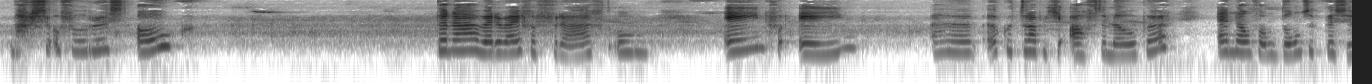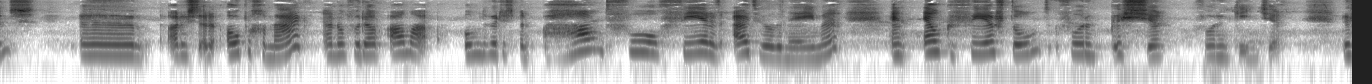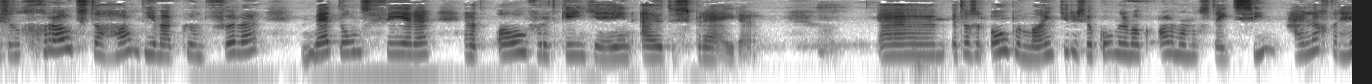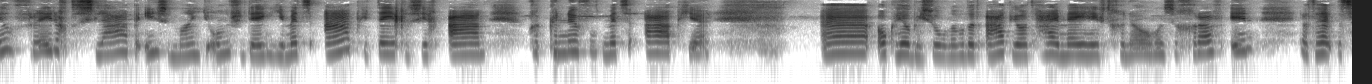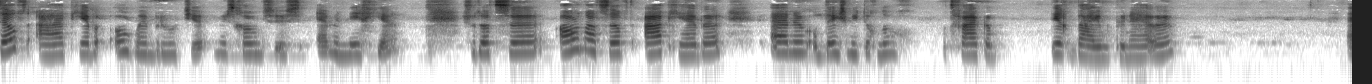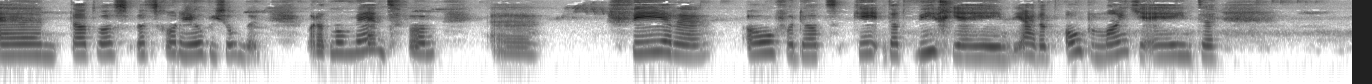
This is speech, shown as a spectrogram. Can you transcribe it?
Maar zoveel rust ook. Daarna werden wij gevraagd om één voor één uh, elk een trappetje af te lopen. En dan van onze kussens uh, er open gemaakt. En of we dan allemaal om de beurt een handvol veren uit wilde nemen. En elke veer stond voor een kusje voor een kindje. Dus een grootste hand die je maar kunt vullen met ons veren en dat over het kindje heen uit te spreiden. Ehm, het was een open mandje, dus we konden hem ook allemaal nog steeds zien. Hij lag er heel vredig te slapen in zijn mandje onder zijn dekentje met zijn aapje tegen zich aan, geknuffeld met zijn aapje. Uh, ook heel bijzonder, want het aapje wat hij mee heeft genomen, zijn graf in. Dat, hetzelfde aapje hebben ook mijn broertje, mijn schoonzus en mijn nichtje. Zodat ze allemaal hetzelfde aapje hebben en hem op deze manier toch nog wat vaker dicht bij hem kunnen hebben. En dat, was, dat is gewoon heel bijzonder. Maar dat moment van uh, veren over dat, dat wiegje heen, ja, dat open mandje heen te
